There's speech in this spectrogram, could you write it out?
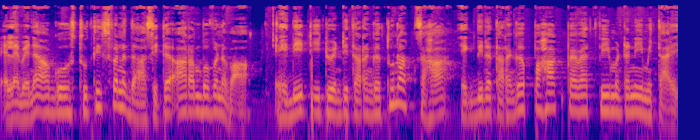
එලවෙන අගෝස්තු තිස් වනදා සිට ආරම්භ වනවා. එහිදී T20 තරඟ තුනක් සහ එක්දින තරඟ පහක් පැවැත්වීමට නීමිතයි.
